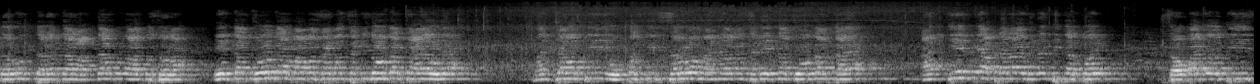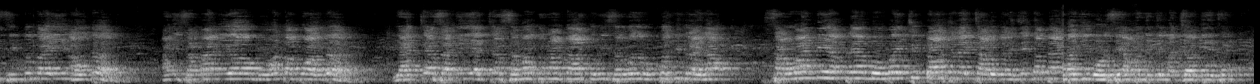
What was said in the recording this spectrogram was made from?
तरुण तरफदार आमदार म्हणून हात बसवला. एकदा जोरदार बाबासाहेबांसाठी जोरदार टाळ्या होत्या मंचावरती उपस्थित सर्व मान्यवरांसाठी एकदा जोरदार टाळ्या. आणखी एक मी आपल्याला विनंती करतोय. सौभाग्यवती सिंधुताई अलकर आणि सामान्य मोहन बापू यांच्यासाठी यांच्या समर्थनार्थ तुम्ही सर्वजण उपस्थित राहिला. सर्वांनी आपल्या मोबाईलची टॉर्च लाइट चालू करायची. एकदा बॅगची गोडसे आपण देखील मंचावरती येते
